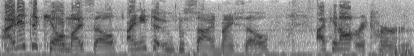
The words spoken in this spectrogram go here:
I need to kill myself. I need to oopicide myself. I cannot return.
